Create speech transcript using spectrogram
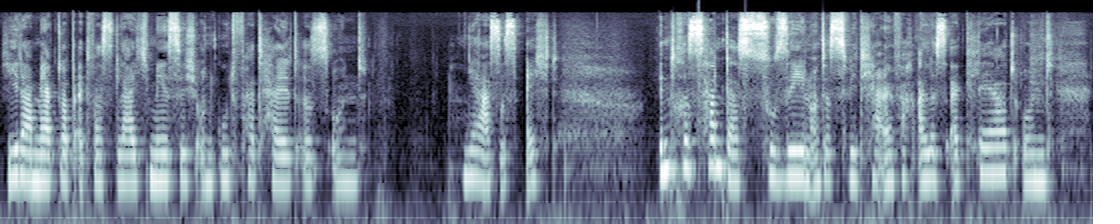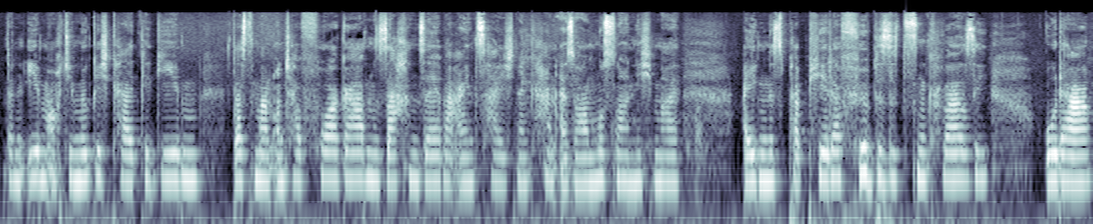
Jeder merkt, ob etwas gleichmäßig und gut verteilt ist und ja, es ist echt interessant, das zu sehen und es wird hier einfach alles erklärt und dann eben auch die Möglichkeit gegeben, dass man unter Vorgaben Sachen selber einzeichnen kann. Also man muss noch nicht mal eigenes Papier dafür besitzen quasi oder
